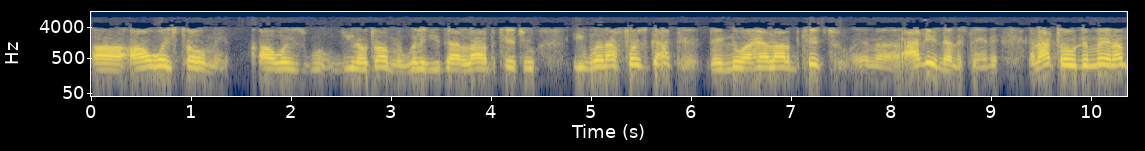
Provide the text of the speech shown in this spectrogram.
uh, always told me, always, you know, told me, Willie, you got a lot of potential. When I first got there, they knew I had a lot of potential, and uh, I didn't understand it. And I told them, man, I'm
